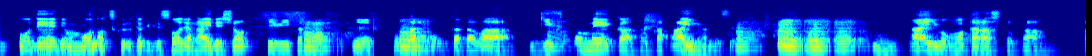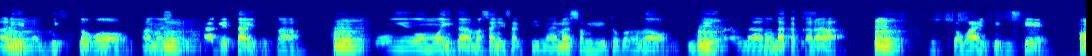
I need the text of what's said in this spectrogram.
一方で、でも物を作るときってそうじゃないでしょっていう言い方をして、彼の言い方は、ギフトメーカーとか愛なんですよ。うん。うん。うん。うん。愛をもたらすとか、あるいはギフトをあの人にあげたいとか、うん。そういう思いがまさにさっきの山内さんの言うところのデザイナーの中からうん。ギフト湧いてきて、うん。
